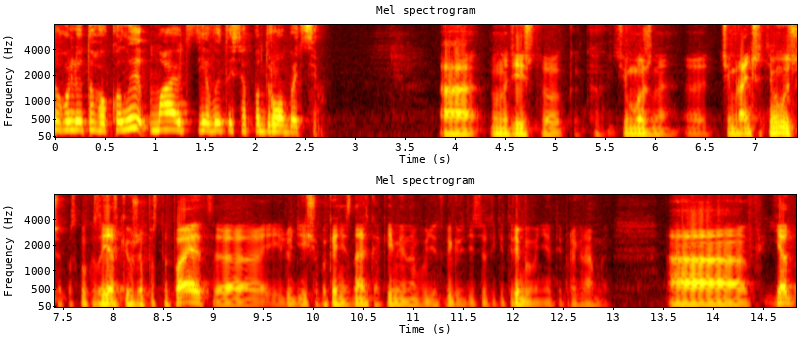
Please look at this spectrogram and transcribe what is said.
1 лютого. Коли мають з'явитися подробиці? А, ну, надеюсь, что как- как- чем можно, э, чем раньше, тем лучше, поскольку заявки уже поступают, э, и люди еще пока не знают, как именно будет выглядеть все-таки требования этой программы. А, Я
